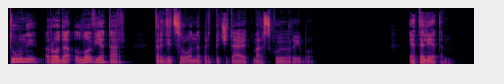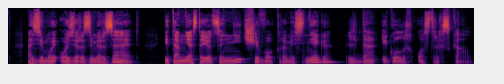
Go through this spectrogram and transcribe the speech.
Туны рода ловьятар традиционно предпочитают морскую рыбу. Это летом, а зимой озеро замерзает, и там не остается ничего, кроме снега, льда и голых острых скал.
